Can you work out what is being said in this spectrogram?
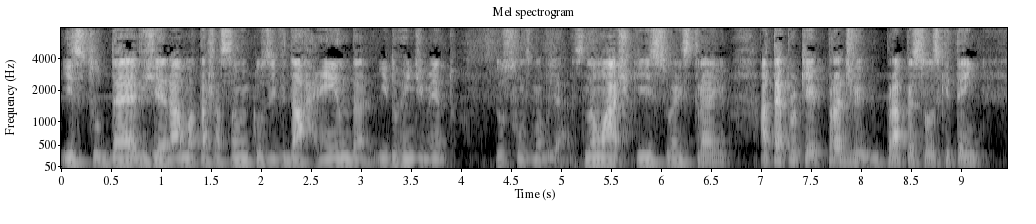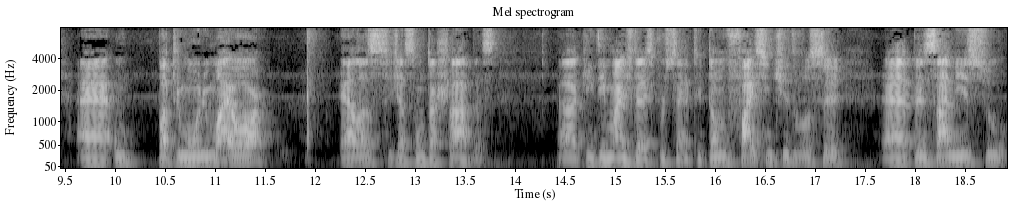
isto deve gerar uma taxação, inclusive, da renda e do rendimento dos fundos imobiliários. Não acho que isso é estranho, até porque para pessoas que têm é, um patrimônio maior, elas já são taxadas. Uh, quem tem mais de 10%. Então faz sentido você é, pensar nisso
